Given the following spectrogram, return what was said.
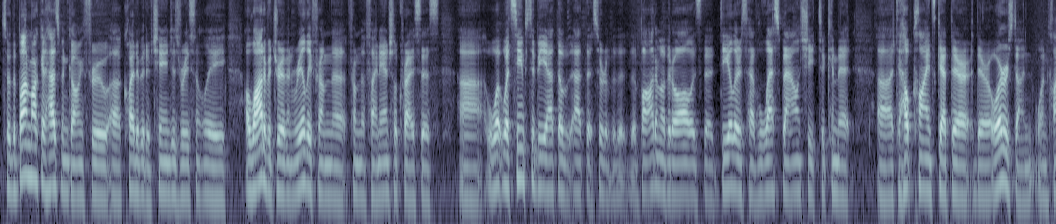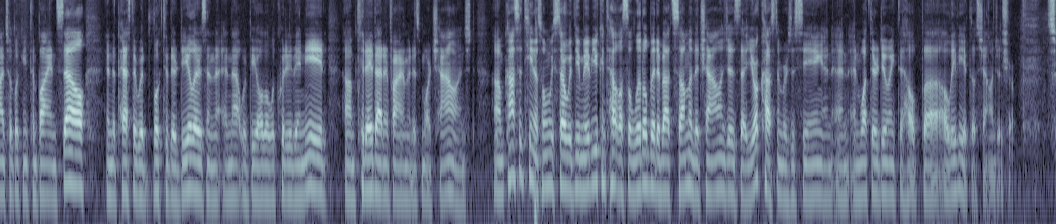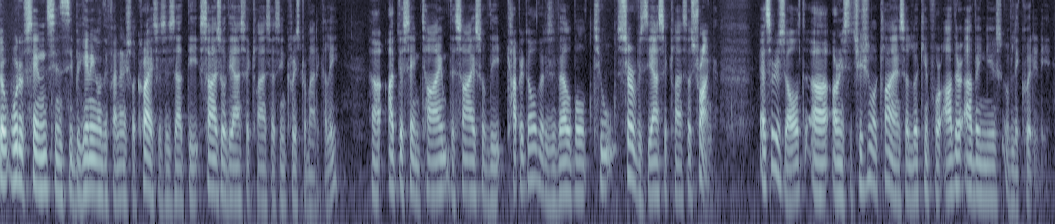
So the bond market has been going through uh, quite a bit of changes recently. A lot of it driven really from the from the financial crisis. Uh, what, what seems to be at the at the sort of the, the bottom of it all is that dealers have less balance sheet to commit uh, to help clients get their, their orders done. When clients are looking to buy and sell, in the past they would look to their dealers and, and that would be all the liquidity they need. Um, today that environment is more challenged. Um, Konstantinos, when we start with you, maybe you can tell us a little bit about some of the challenges that your customers are seeing and, and, and what they're doing to help uh, alleviate those challenges. Sure. So what we've seen since the beginning of the financial crisis is that the size of the asset class has increased dramatically. Uh, at the same time, the size of the capital that is available to service the asset class has shrunk. As a result, uh, our institutional clients are looking for other avenues of liquidity.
